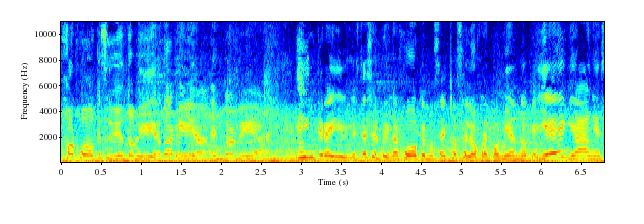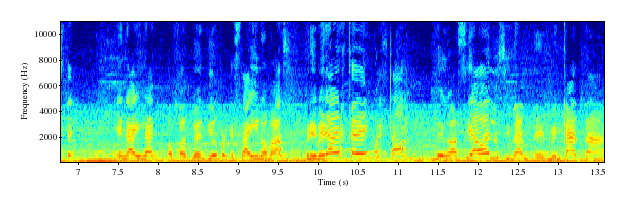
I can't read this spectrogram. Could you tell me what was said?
Mejor juego que he subido en toda mi vida. En toda mi vida, en toda mi vida. Increíble. Este es el primer juego que hemos hecho. Se los recomiendo que lleguen y hagan este en Island of Adventure porque está ahí nomás. Primera vez que vengo está demasiado alucinante. Me encanta.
